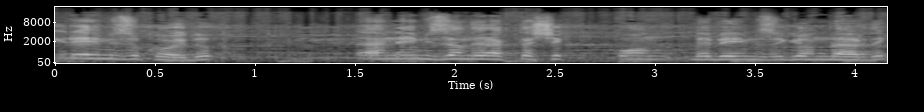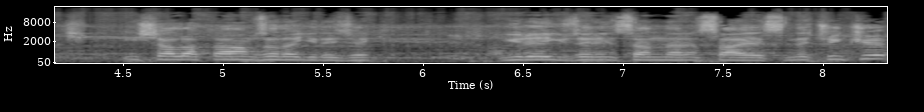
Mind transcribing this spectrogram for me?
Yüreğimizi koyduk. Derneğimizden de yaklaşık 10 bebeğimizi gönderdik. İnşallah Hamza da gidecek. Yüreği güzel insanların sayesinde. Çünkü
